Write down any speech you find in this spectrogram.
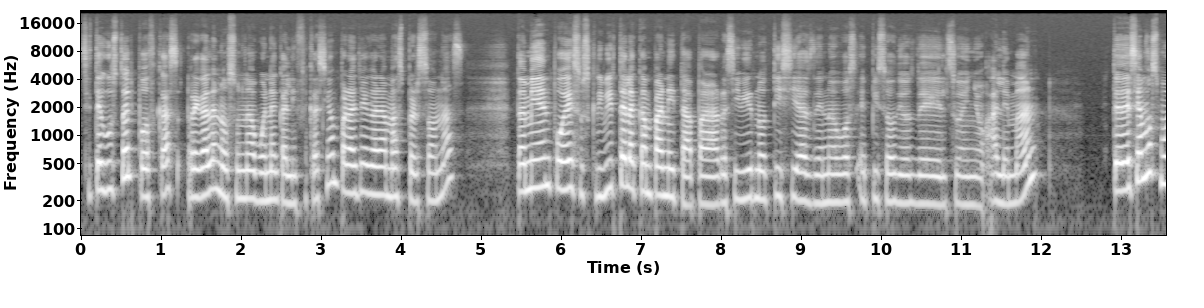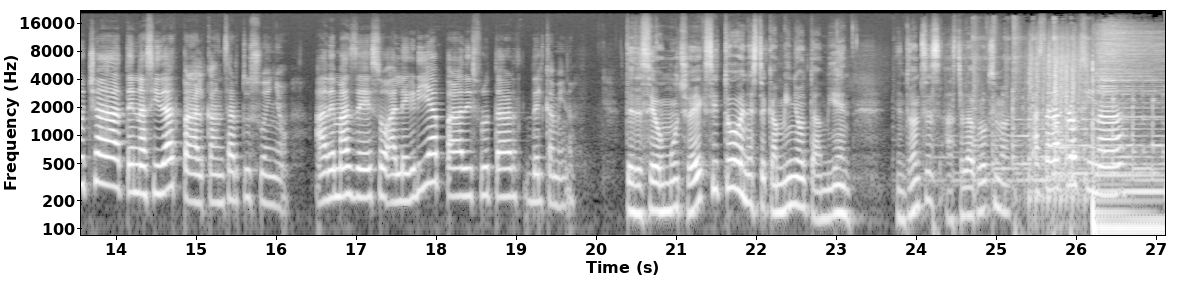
Si te gustó el podcast, regálanos una buena calificación para llegar a más personas. También puedes suscribirte a la campanita para recibir noticias de nuevos episodios del sueño alemán. Te deseamos mucha tenacidad para alcanzar tu sueño. Además de eso, alegría para disfrutar del camino. Te deseo mucho éxito en este camino también. Entonces, hasta la próxima. Hasta la próxima.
